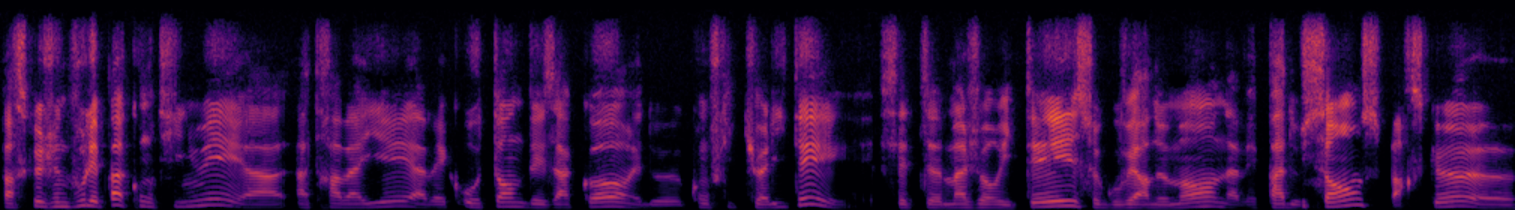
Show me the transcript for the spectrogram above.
parce que je ne voulais pas continuer à, travailler avec autant de désaccords et de conflictualité. Cette majorité, ce gouvernement n'avait pas de sens parce que euh,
